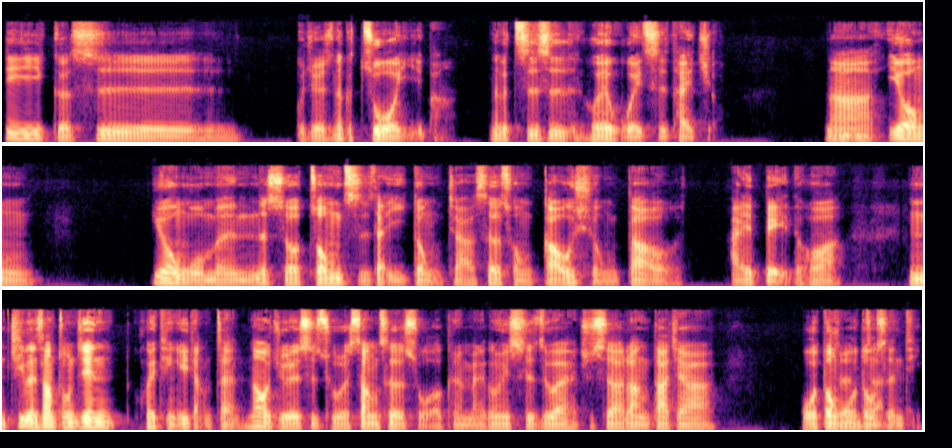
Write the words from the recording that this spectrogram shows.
第一个是我觉得是那个座椅吧，那个姿势会维持太久。那用、用我们那时候中职在移动，假设从高雄到台北的话，嗯，基本上中间会停一两站。那我觉得是除了上厕所，可能买个东西吃之外，就是要让大家活动活动身体，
